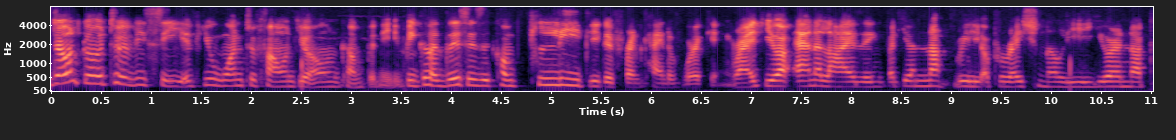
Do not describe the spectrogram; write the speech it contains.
Don't go to a VC if you want to found your own company because this is a completely different kind of working, right? You are analyzing, but you're not really operationally, you're not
